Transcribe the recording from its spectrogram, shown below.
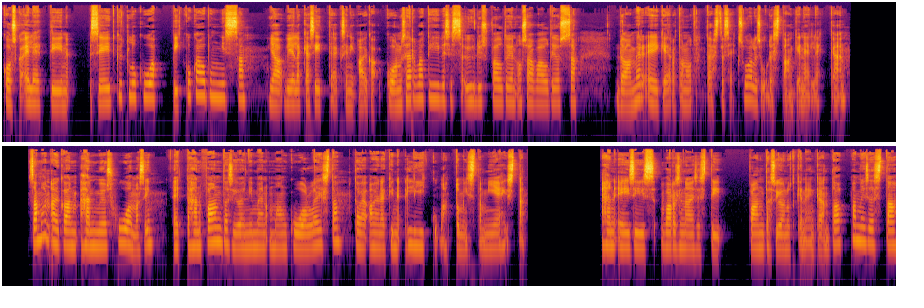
Koska elettiin 70-lukua, pikkukaupungissa ja vielä käsittääkseni aika konservatiivisessa Yhdysvaltojen osavaltiossa Dahmer ei kertonut tästä seksuaalisuudestaan kenellekään. Saman aikaan hän myös huomasi, että hän fantasioi nimenomaan kuolleista tai ainakin liikkumattomista miehistä. Hän ei siis varsinaisesti fantasioinut kenenkään tappamisesta,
